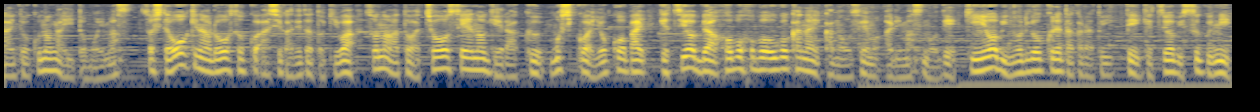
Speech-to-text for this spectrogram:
えておくのがいいと思います。そして大きなローソク足が出た時は、その後は調整の下落、もしくは横ばい、月曜日はほぼほぼ動かない可能性もありますので、金曜日乗り遅れたからといって月曜日すぐに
